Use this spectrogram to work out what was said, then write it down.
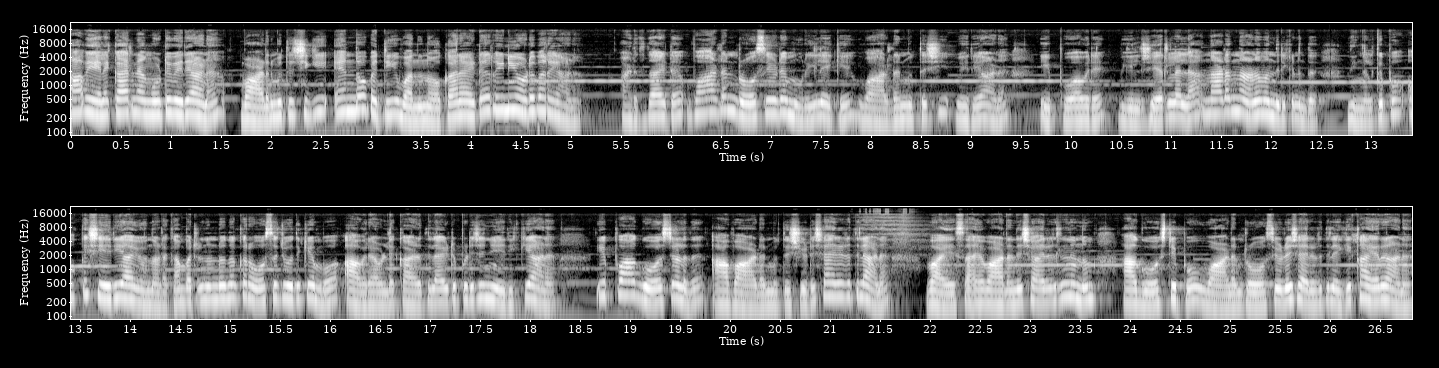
ആ വേലക്കാരൻ അങ്ങോട്ട് വരികയാണ്. വാർഡൻ മുത്തശ്ശിക്ക് എന്തോ പറ്റി വന്ന് നോക്കാനായിട്ട് റിനിയോട് പറയാണ്. അടുത്തതായിട്ട് വാർഡൻ റോസയുടെ മുറിയിലേക്ക് വാർഡൻ മുത്തശ്ശി വരികയാണ്. ഇപ്പോൾ അവർ വീൽ ചെയറിലല്ല നടന്നാണ് വന്നിരിക്കുന്നത്. നിങ്ങൾക്കിപ്പോൾ ഒക്കെ ശരിയായോ? നടക്കാൻ പറ്റുന്നുണ്ടോ എന്നൊക്കെ റോസ ചോദിക്കുമ്പോൾ അവരവളുടെ കഴുത്തിലായിട്ട് പിടിച്ച് ഞെരിക്കുകയാണ്. ഇപ്പോൾ ആ ഗോസ്റ്റ് ഉള്ളത് ആ വാർഡൻ മുത്തശ്ശിയുടെ ശരീരത്തിലാണ്. വയസ്സായ വാർഡന്റെ ശരീരത്തിൽ നിന്നും ആ ഗോസ്റ്റ് ഇപ്പോൾ വാർഡൻ റോസയുടെ ശരീരത്തിലേക്ക് കയറുകയാണ്.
